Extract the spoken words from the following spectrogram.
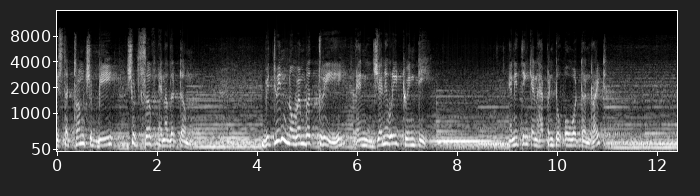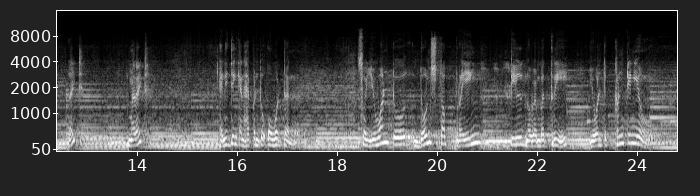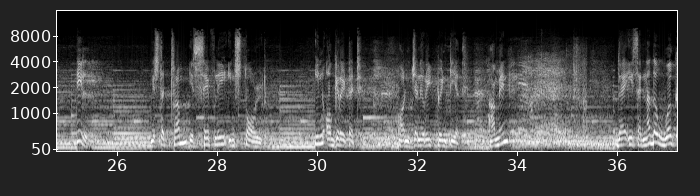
Mr. Trump should be should serve another term. Between November 3 and January 20, anything can happen to overturn, right? Right? Am I right? Anything can happen to overturn. So you want to don't stop praying till November 3. You want to continue till Mr. Trump is safely installed, inaugurated on January 20th. Amen. There is another work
